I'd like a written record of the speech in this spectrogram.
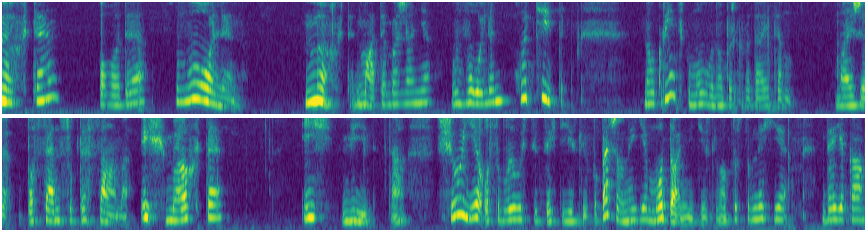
Möchten oder wollen. Möchten – мати бажання, wollen – хотіти. На українську мову воно перекладається майже по сенсу те саме. Ich möchte, ich will. Та? Що є особливості цих дієслів? По-перше, вони є модальні дієслова, просто в них є деяка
